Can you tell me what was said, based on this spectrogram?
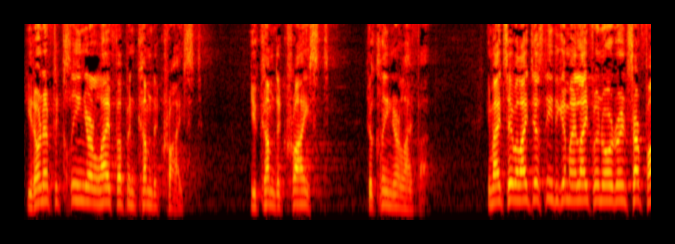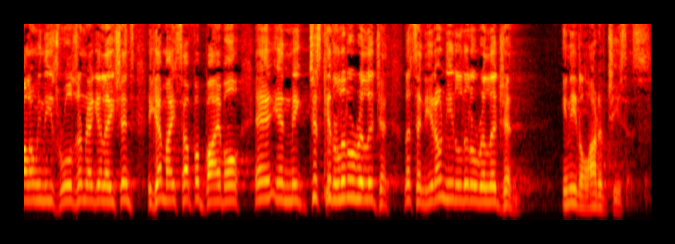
you don't have to clean your life up and come to Christ. You come to Christ, He'll clean your life up. You might say, well, I just need to get my life in order and start following these rules and regulations and get myself a Bible and, and make, just get a little religion. Listen, you don't need a little religion. You need a lot of Jesus.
